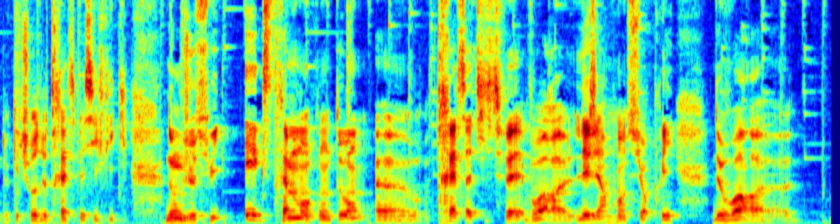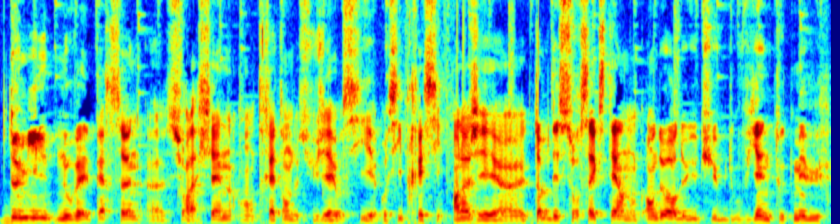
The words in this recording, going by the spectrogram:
de, quelque chose de très spécifique. Donc je suis extrêmement content, très satisfait, voire légèrement surpris de voir 2000 nouvelles personnes euh, sur la chaîne en traitant de sujets aussi, précis. Alors là, j'ai euh, top des sources externes, donc en dehors de YouTube, d'où viennent toutes mes vues?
